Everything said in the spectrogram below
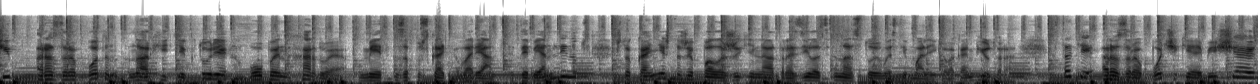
Чип разработан на архитектуре Open Hardware, умеет запускать вариант Debian Linux, что, конечно же, положительно отразилось на стоимости маленького компьютера. Кстати, разработчики обещают,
